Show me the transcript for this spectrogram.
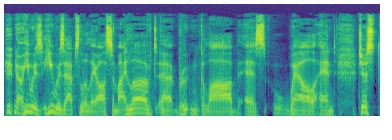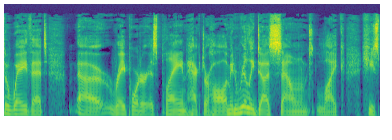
no, he was he was absolutely awesome. I loved uh, Brute and Glob as well, and just the way that uh, Ray Porter is playing Hector Hall. I mean, really does sound like he's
